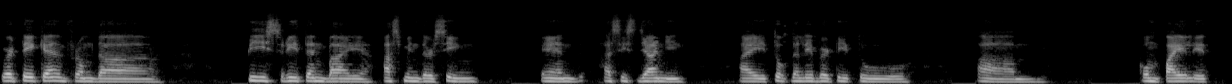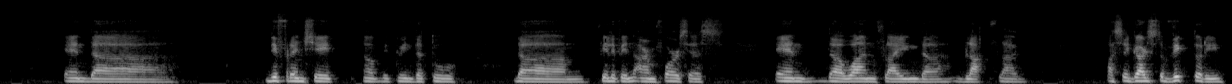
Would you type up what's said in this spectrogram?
were taken from the piece written by Jasminder Singh and Asis Jani. I took the liberty to um, compile it and uh, differentiate you know, between the two, the um, Philippine Armed Forces and the one flying the black flag. As regards to victory,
